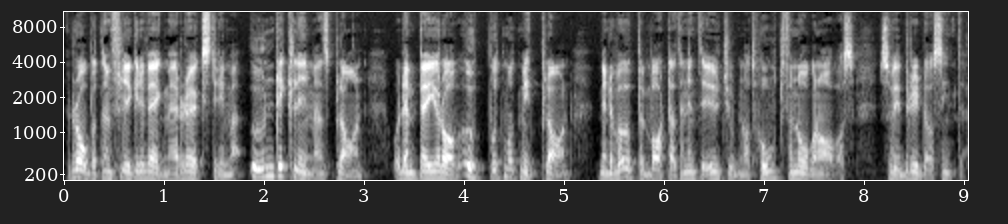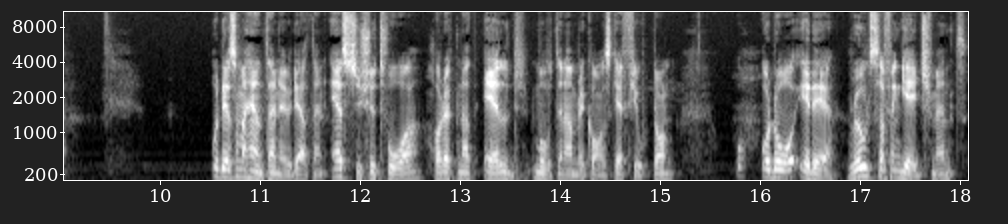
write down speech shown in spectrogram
Roboten flyger iväg med en rökstrimma under Klimans plan och den böjer av uppåt mot mitt plan. Men det var uppenbart att den inte utgjorde något hot för någon av oss, så vi brydde oss inte. Och det som har hänt här nu är att en Su-22 har öppnat eld mot den amerikanska F-14. Och då är det Rules of Engagement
